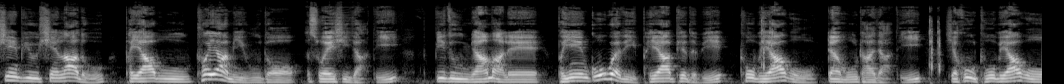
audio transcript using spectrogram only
ရှင်ဖြူရှင်လသို့ဖျားဘူးထွက်ရမည်ဟုသောအစွဲရှိကြသည်ပြည်သူများမှလည်းဘရင်ကိုးကွယ်သည့်ဖျားဖြစ်သည်ဖြင့်ထိုဖျားကိုတန်ဖိုးထားကြသည်ယခုထိုဖျားကို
